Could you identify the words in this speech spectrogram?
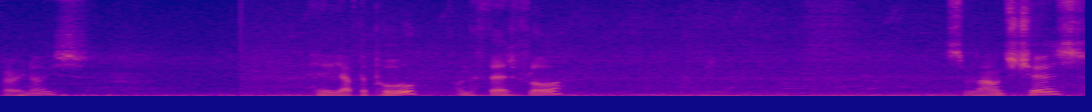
Very nice. Here you have the pool on the third floor. Some lounge chairs.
